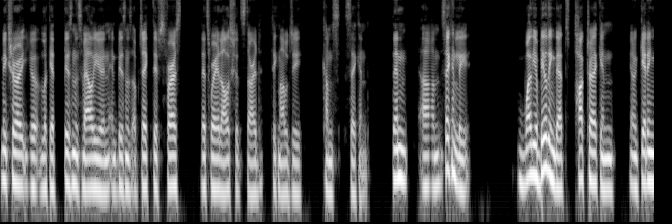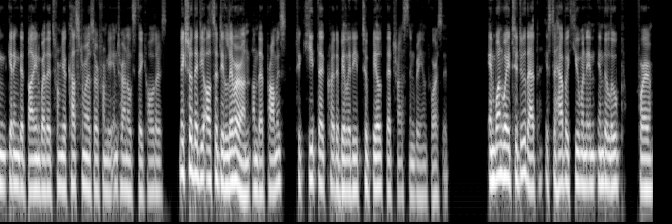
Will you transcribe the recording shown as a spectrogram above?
make sure you look at business value and, and business objectives first. That's where it all should start. Technology comes second. Then, um, secondly, while you're building that talk track and you know getting getting that buy-in, whether it's from your customers or from your internal stakeholders, make sure that you also deliver on on that promise to keep that credibility, to build that trust and reinforce it. And one way to do that is to have a human in, in the loop for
